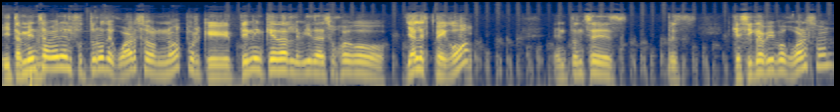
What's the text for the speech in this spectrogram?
Y también saber el futuro de Warzone, ¿no? Porque tienen que darle vida a ese juego. Ya les pegó. Entonces, pues, que siga vivo Warzone.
